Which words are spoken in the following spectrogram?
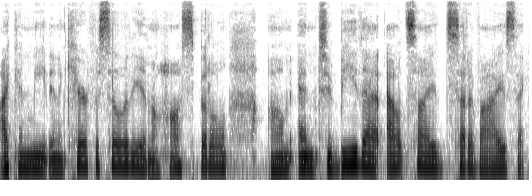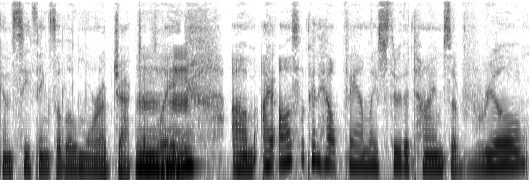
I can meet in a care facility, in a hospital, um, and to be that outside set of eyes that can see things a little more objectively. Um, I also can help families through the times of real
